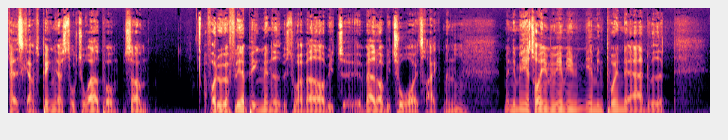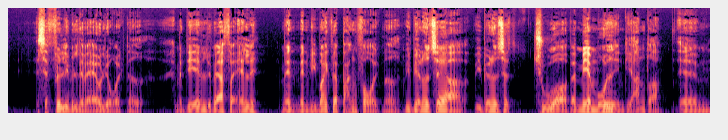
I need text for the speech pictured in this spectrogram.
faldskærmspengene er struktureret på, så får du jo flere penge med ned, hvis du har været op i, været op i to år i træk. Men, mm. men, men jeg tror mere, mere, mere min pointe er, at du ved, at selvfølgelig vil det være ærgerligt at rykke ned. Men det vil det være for alle. Men, men vi må ikke være bange for at rykke ned. Vi bliver nødt til at, vi bliver nødt til at ture og være mere modige end de andre. Øhm,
